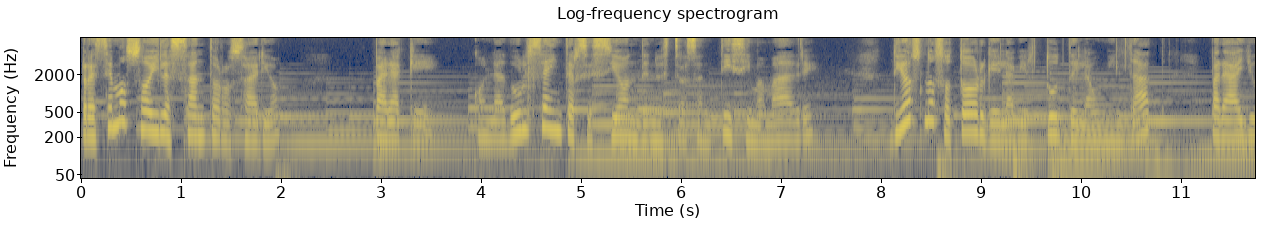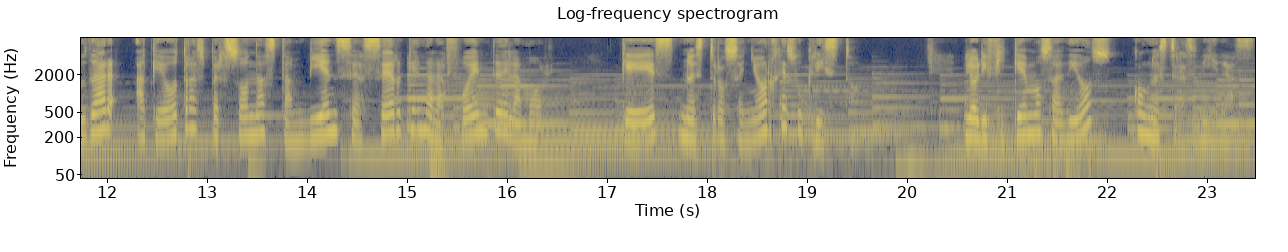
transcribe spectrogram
Recemos hoy el Santo Rosario para que, con la dulce intercesión de nuestra Santísima Madre, Dios nos otorgue la virtud de la humildad para ayudar a que otras personas también se acerquen a la fuente del amor, que es nuestro Señor Jesucristo. Glorifiquemos a Dios con nuestras vidas.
